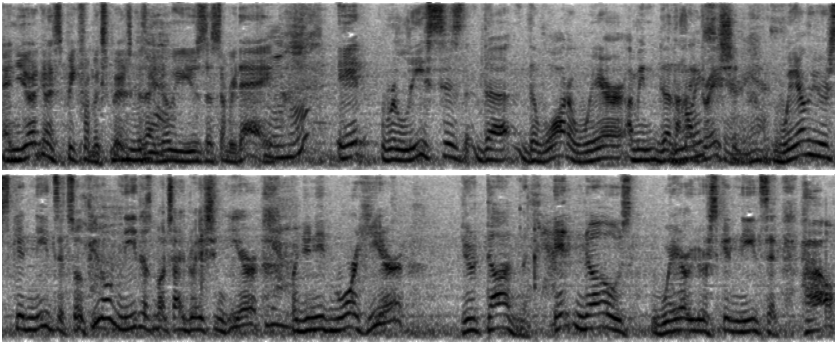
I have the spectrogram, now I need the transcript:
and you're going to speak from experience because I Mm-hmm. Know you use this every day, it releases the the water where I mean the, the Moisture, hydration yes. where your skin needs it. So if you don't need as much hydration here, Yeah. but you need more here. You're done. It knows where your skin needs it. How?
